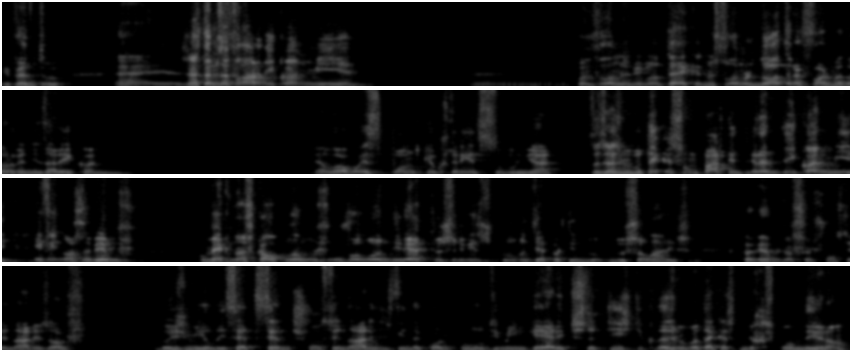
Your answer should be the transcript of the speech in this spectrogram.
E, portanto, eh, já estamos a falar de economia eh, quando falamos de bibliotecas, mas falamos de outra forma de organizar a economia. É logo esse ponto que eu gostaria de sublinhar. Ou seja, as bibliotecas são parte integrante da economia. Enfim, nós sabemos como é que nós calculamos o valor direto dos serviços públicos, é a partir do, dos salários que pagamos aos seus funcionários, aos 2.700 funcionários, enfim, de acordo com o último inquérito estatístico das bibliotecas que lhe responderam,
